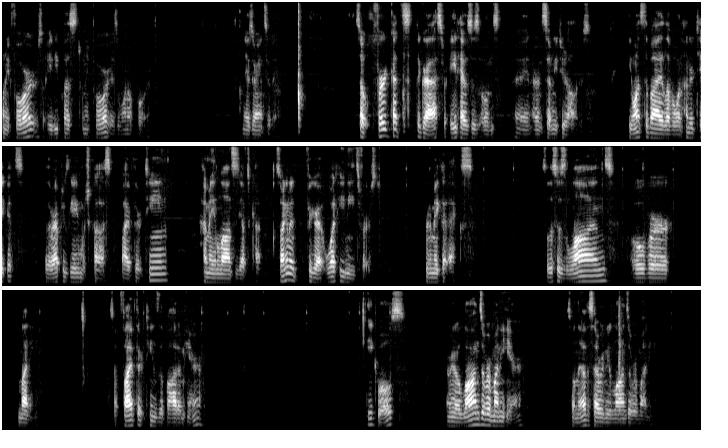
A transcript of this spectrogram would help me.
24, so 80 plus 24 is 104. And there's our answer there. So, Ferd cuts the grass for 8 houses owns and earns $72. He wants to buy level 100 tickets for the Raptors game, which costs 513. How many lawns does he have to cut? So I'm going to figure out what he needs first. We're going to make that x. So this is lawns over money. So 513 is the bottom here. Equals, we're going to lawns over money here. So on the other side, we're going to do lawns over money.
